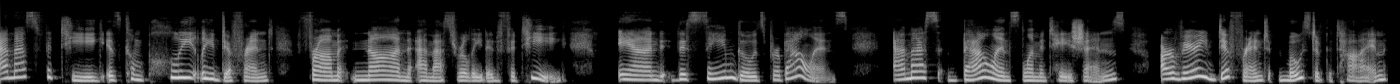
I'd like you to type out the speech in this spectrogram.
MS fatigue is completely different from non MS related fatigue. And the same goes for balance. MS balance limitations are very different most of the time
